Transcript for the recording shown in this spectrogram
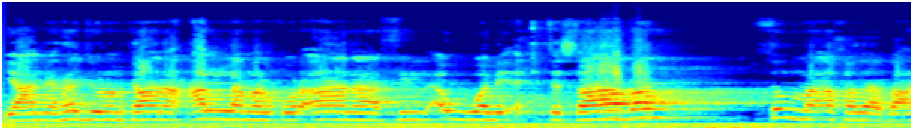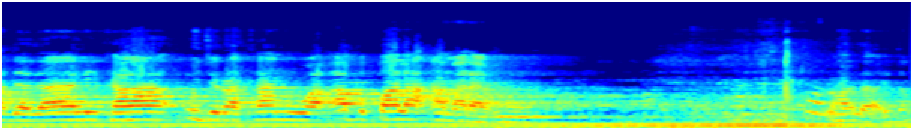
yacni rajulu kaana callama alqur'aana fi اlأwali اxtisaaban ثuma أkhada bacda dalika أjratan وأbطla camalahu hada ayضا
